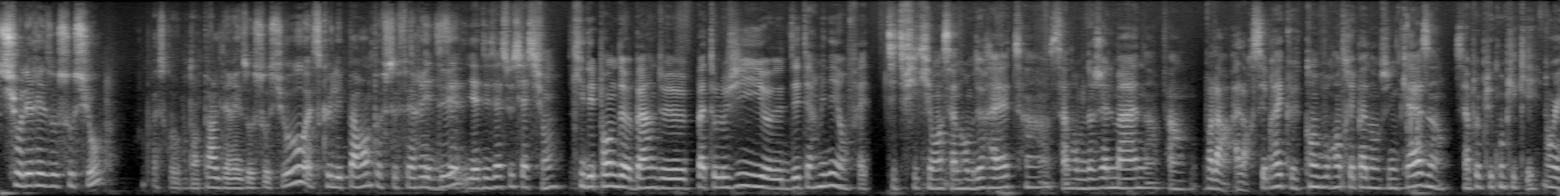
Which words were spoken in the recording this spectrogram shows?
sur les réseaux sociaux? Parce qu'on en parle des réseaux sociaux, est-ce que les parents peuvent se faire aider Il y a des associations qui dépendent ben, de pathologies euh, déterminées en fait. Petites filles qui ont un syndrome de Rett, un syndrome d'Angelman, enfin voilà. Alors c'est vrai que quand vous rentrez pas dans une case, c'est un peu plus compliqué. Oui.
